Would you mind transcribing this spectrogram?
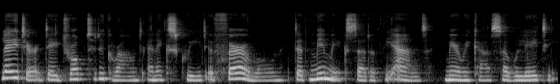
Later they drop to the ground and excrete a pheromone that mimics that of the ant, Myrmica sabuleti.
